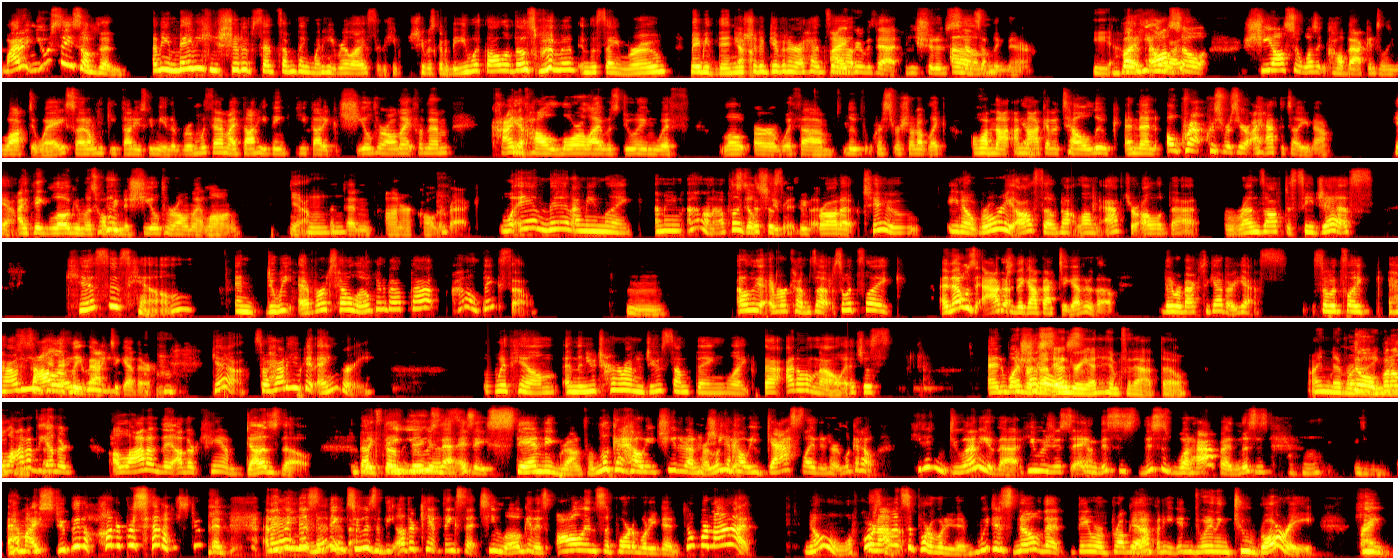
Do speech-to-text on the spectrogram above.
Why didn't you say something? I mean, maybe he should have said something when he realized that he she was going to be with all of those women in the same room. Maybe then you Yeah. should have given her a heads up. I agree with that. He should have said Um, something there. Yeah. But but he also, she also wasn't called back until he walked away. So I don't think he thought he was going to be in the room with them. I thought he think he thought he could shield her all night from them, kind of how Lorelai was doing with Lo or with um Luke and Christopher showed up. Like, oh, I'm not, I'm Yeah. not going to tell Luke. And then, oh crap, Christopher's here. I have to tell you now. Yeah. I think Logan was hoping to shield her all night long, yeah. Mhm. but then Honor called her back. Well, and then I mean, like, I mean, I don't know. I feel like Still this just needs stupid, to be but- brought up too. You know, Rory also not long after all of that runs off to see Jess, kisses him. And do we ever tell Logan about that? I don't think so. Mm. I don't think it ever comes up. So it's like And that was after they got back together, though. they were back together. Yes. So it's like, how do you get Solidly back angry? together. Yeah. So how do you get angry with him and then you turn around and do something like that? I don't know. It just And what never she got says- angry at him for that though. I never. got No, but a lot of the that. other, a lot of the other camp does though. that's like they their use that as a standing ground for look at how he cheated on He her look at how he gaslighted her look at how he didn't do any of that he was just saying Yeah. this is this is what happened this is Mhm. am i stupid 100% i'm stupid and i think that's the thing too is that the other camp thinks that team logan is all in support of what he did no we're not No, of course we're not, not. in support of what he did we just know that they were broken Yeah. up and he didn't do anything to rory he Right.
